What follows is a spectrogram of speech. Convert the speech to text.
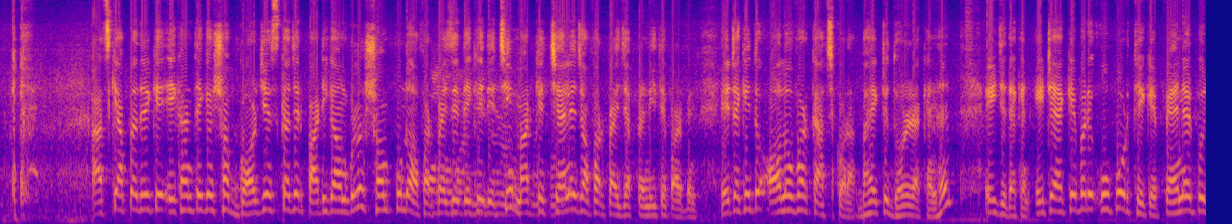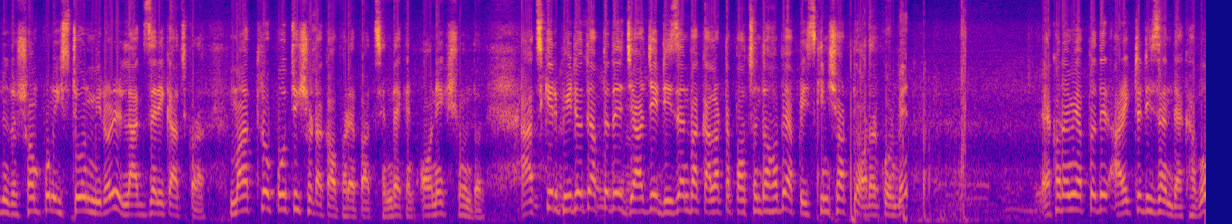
আজকে আপনাদেরকে এখান থেকে সব গর্জিয়াস কাজের পার্টি গাউনগুলো সম্পূর্ণ অফার প্রাইজে দেখিয়ে দিচ্ছি। মার্কেট চ্যালেঞ্জ অফার প্রাইসে আপনারা নিতে পারবেন। এটা কিন্তু অল ওভার কাজ করা। ভাই একটু ধরে রাখেন হ্যাঁ? এই যে দেখেন এটা একেবারে উপর থেকে প্যানের পর্যন্ত সম্পূর্ণ স্টোন মিররে লাক্সারি কাজ করা। মাত্র পঁচিশশো টাকা অফারে পাচ্ছেন। দেখেন অনেক সুন্দর। আজকের ভিডিওতে আপনাদের যার যে ডিজাইন বা কালারটা পছন্দ হবে আপনি স্ক্রিনশট নিয়ে অর্ডার করবেন। এখন আমি আপনাদের আরেকটা ডিজাইন দেখাবো।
